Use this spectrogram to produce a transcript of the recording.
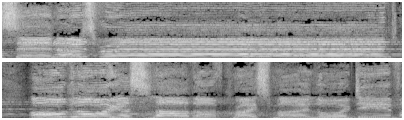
Sinner's friend. Oh, glorious love of Christ, my Lord divine,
